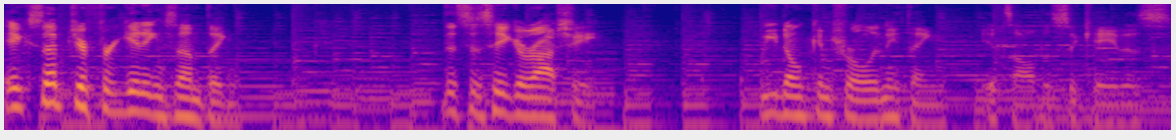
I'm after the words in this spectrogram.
Except you're forgetting something. This is Higurashi. We don't control anything. It's all the cicadas.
